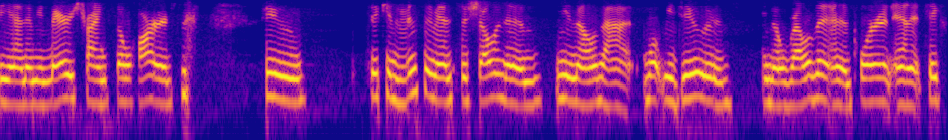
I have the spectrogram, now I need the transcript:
the end, I mean, Mary's trying so hard to to convince him and to show him, you know, that what we do is you know relevant and important, and it takes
